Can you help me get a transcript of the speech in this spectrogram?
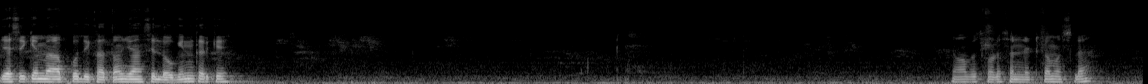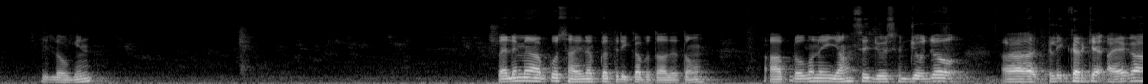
जैसे कि मैं आपको दिखाता हूँ यहाँ से लॉगिन करके। यहाँ पर थोड़ा सा नेट का मसला है ये लॉगिन पहले मैं आपको साइन अप का तरीका बता देता हूँ। आप लोगों ने यहाँ से जो जो जो आ, क्लिक करके आएगा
